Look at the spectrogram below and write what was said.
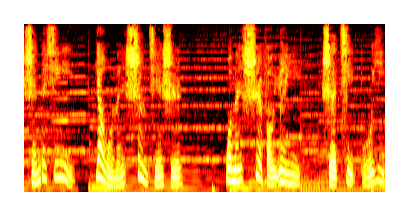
神的心意要我们圣洁时，我们是否愿意舍弃不义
